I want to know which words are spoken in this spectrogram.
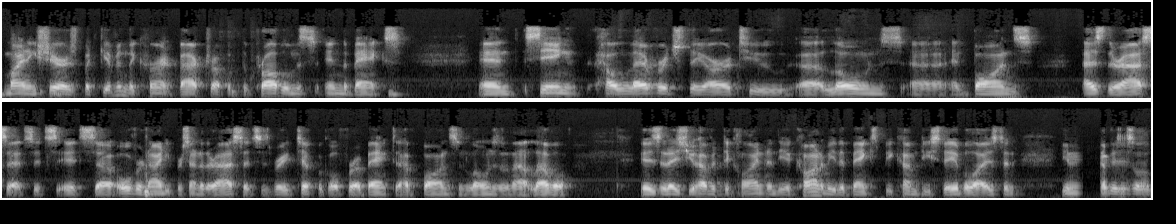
mining shares, but given the current backdrop of the problems in the banks, and seeing how leveraged they are to uh, loans uh, and bonds as their assets, it's it's uh, over 90% of their assets is very typical for a bank to have bonds and loans on that level. Is that as you have a decline in the economy, the banks become destabilized, and you know there's a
